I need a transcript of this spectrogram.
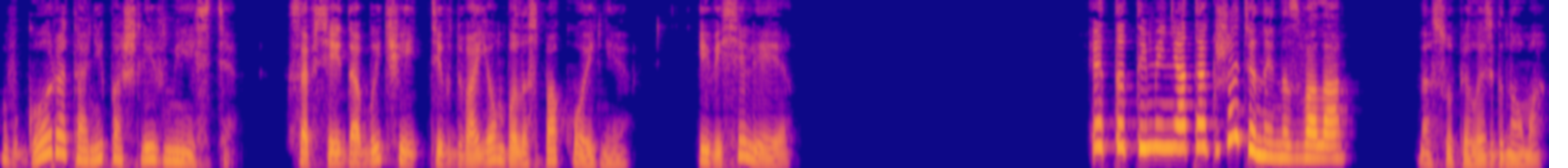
В город они пошли вместе. Со всей добычей идти вдвоем было спокойнее. И веселее. «Это ты меня так жадиной назвала?» — насупилась гнома.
